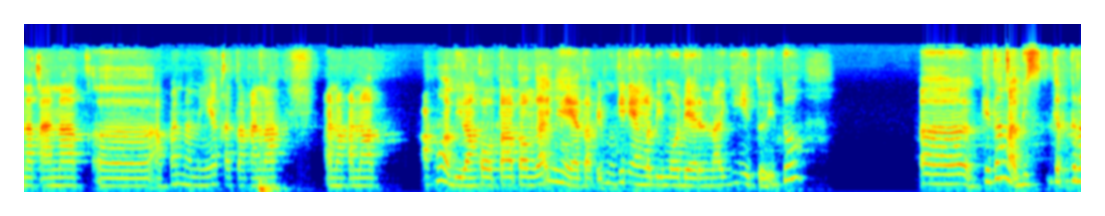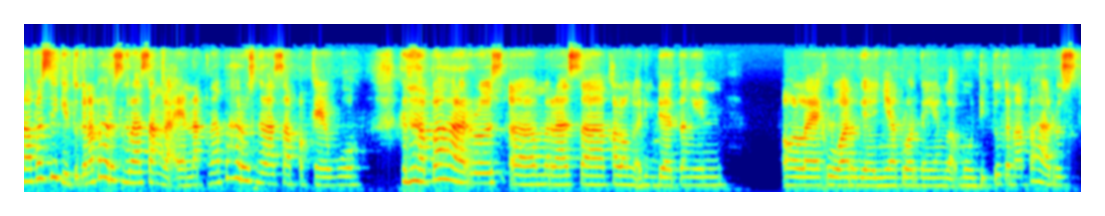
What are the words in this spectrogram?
anak-anak eh, apa namanya katakanlah anak-anak aku nggak bilang kota atau enggaknya ya tapi mungkin yang lebih modern lagi gitu itu Uh, kita nggak bisa kenapa sih gitu? Kenapa harus ngerasa nggak enak? Kenapa harus ngerasa pekewo kenapa harus uh, merasa kalau nggak didatengin oleh keluarganya keluarganya nggak mudik tuh kenapa harus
